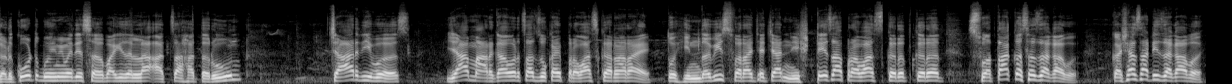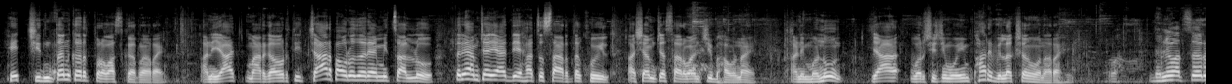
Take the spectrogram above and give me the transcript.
गडकोट मोहिमेमध्ये सहभागी झालेला आजचा हा तरुण चार दिवस या मार्गावरचा जो काही प्रवास करणार आहे तो हिंदवी स्वराज्याच्या निष्ठेचा प्रवास करत करत स्वतः कसं जगावं कशासाठी जगावं हे चिंतन करत प्रवास करणार आहे. आणि या मार्गावरती चार पावलं जरी आम्ही चाललो तरी आमच्या या देहाचं सार्थक होईल अशी आमच्या सर्वांची भावना आहे. आणि म्हणून या वर्षीची मोहीम फार विलक्षण होणार आहे. धन्यवाद सर.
